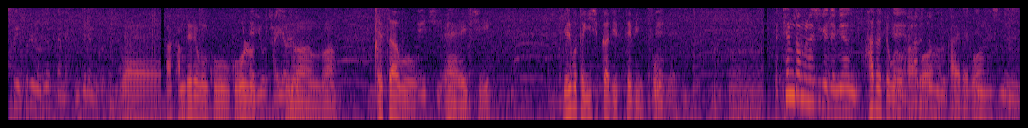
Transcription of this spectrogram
스프링 프릴로드 그다음에 감쇄력이거든요. 예. 아 감쇄력은 그, 그걸로 네, 요 다이얼로. 조절하는구나 S하고 H. 예, H 1부터 20까지 스텝이 있고 네 네. 그러니까 텐덤을 하시게 되면 하드 쪽으로 네, 하드 가고 쪽으로 가야 되고 하시면은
